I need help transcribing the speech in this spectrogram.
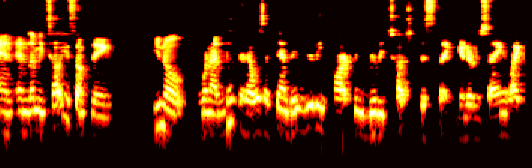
And and let me tell you something. You know, when I looked at it, I was like, damn, they really hardly really touched this thing. You know what I'm saying? Like,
